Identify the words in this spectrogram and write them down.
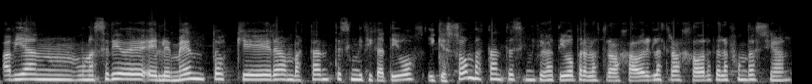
Habían una serie de elementos que eran bastante significativos y que son bastante significativos para los trabajadores y las trabajadoras de la fundación.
